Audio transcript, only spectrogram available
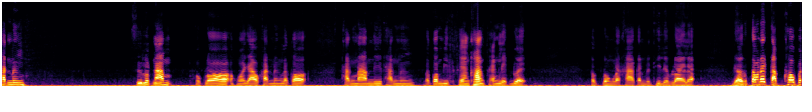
คันหนึ่งซื้อรถน้ำ หกล้อหัวยาวคันหนึ่งแล้วก็ถังน้ำนี่ถังหนึ่งแล้วก็มีแผงข้างแผงเหล็กด้วย ตกลงราคากันเป็นที่เรียบร้อยแล้ว เดี๋ยวต้องได้กลับเข้าไป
